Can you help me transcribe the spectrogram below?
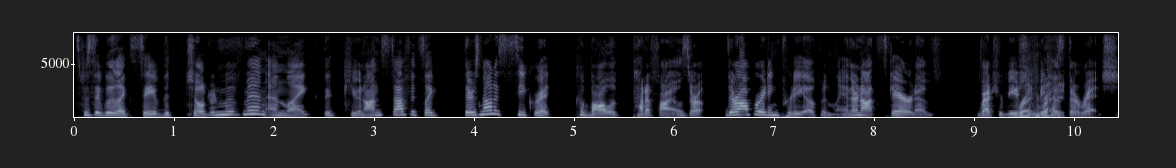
specifically like Save the Children movement and like the QAnon stuff. It's like there's not a secret cabal of pedophiles. They're they're operating pretty openly and they're not scared of retribution Right, because right. they're rich.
